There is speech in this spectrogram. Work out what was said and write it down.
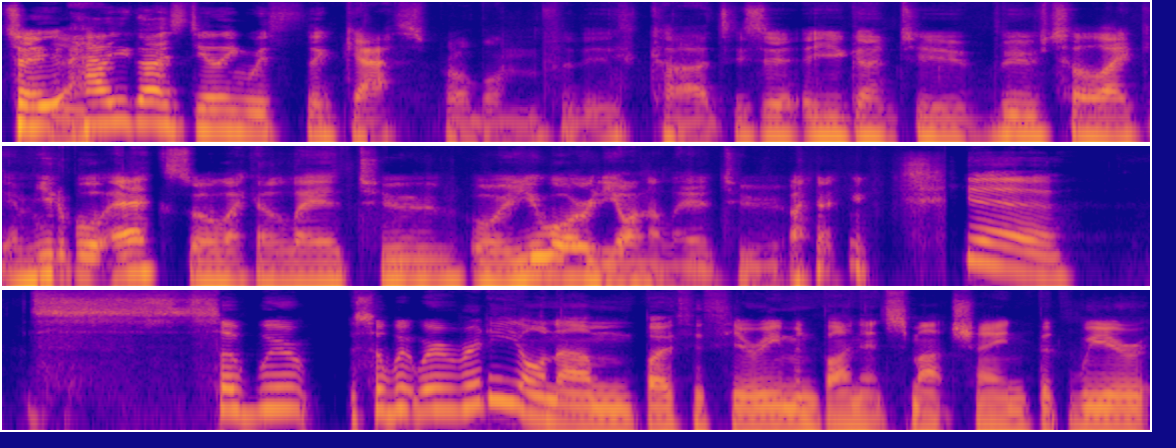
So Yeah. how are you guys dealing with the gas problem for these cards? Is it are you going to move to like immutable X or like a layer two or are you already on a layer two? Yeah. So we're so we're already on um, both Ethereum and Binance Smart Chain, but we're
